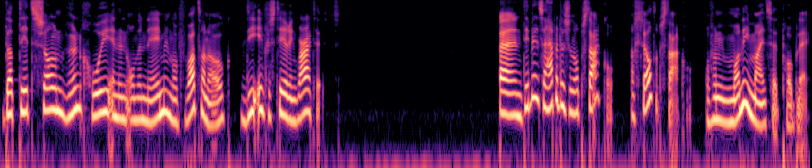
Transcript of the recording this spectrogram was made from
dat dit zo'n hun groei in hun onderneming of wat dan ook, die investering waard is. En die mensen hebben dus een obstakel, een geldobstakel of een money mindset probleem.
